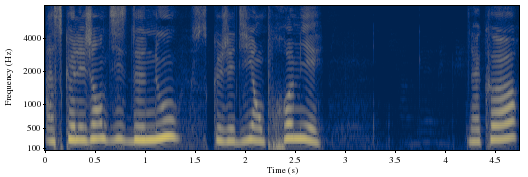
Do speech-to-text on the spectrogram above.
à ce que les gens disent de nous, ce que j'ai dit en premier. D'accord?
